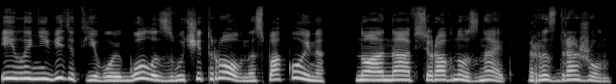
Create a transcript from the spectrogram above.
Ила не видит его, и голос звучит ровно, спокойно, но она все равно знает, раздражен.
